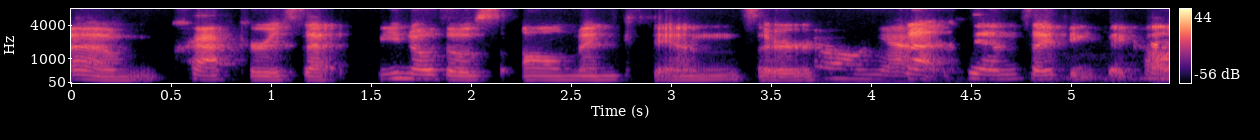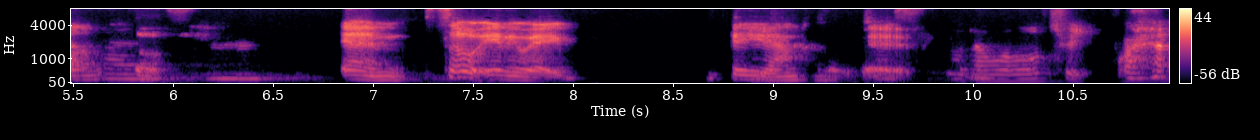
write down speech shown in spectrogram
um crackers that you know those almond thins or Oh yeah. nut thins I think they call them. Mhm. and so anyway, they Yeah, enjoyed it. A little treat for him.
